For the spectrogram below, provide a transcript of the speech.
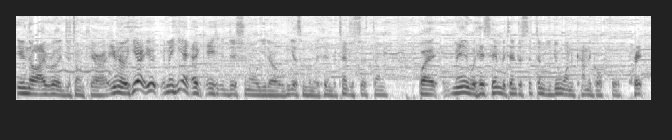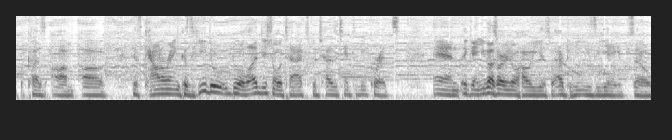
Even though I really just don't care. Even though he, I mean, he had like additional. You know, he gets some from the hidden potential system. But mainly with his hidden potential system, you do want to kind of go full crit because um, of his countering. Because he do do a lot of additional attacks, which has a chance to be crits. And again, you guys already know how he is after he EZA. So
